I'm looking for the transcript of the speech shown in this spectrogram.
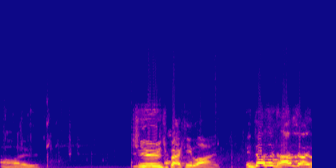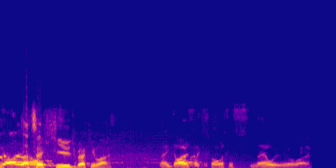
Oh. Huge backy line. He doesn't have that in the IRL. That's a huge backy line. Hey, guys like slow as a snail in real life.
